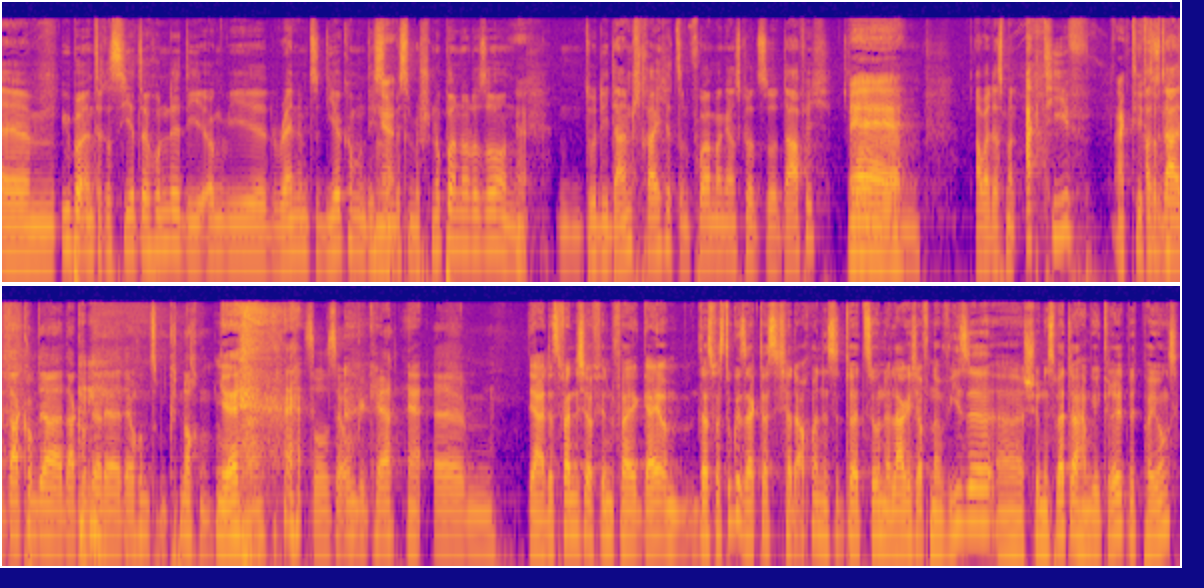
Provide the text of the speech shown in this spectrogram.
ähm, überinteressierte Hunde, die irgendwie random zu dir kommen und dich so Ja. ein bisschen beschnuppern oder so und Ja. du die dann streichelst und vorher mal ganz kurz so, darf ich? So, Ja. Ähm, aber dass man aktiv, Aktiv also da, da kommt ja, da kommt ja der, der Hund zum Knochen. Ja. So ist ja umgekehrt. Ja. Ähm, Ja, das fand ich auf jeden Fall geil. Und das, was du gesagt hast, ich hatte auch mal eine Situation, da lag ich auf einer Wiese, äh, schönes Wetter, haben gegrillt mit ein paar Jungs.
